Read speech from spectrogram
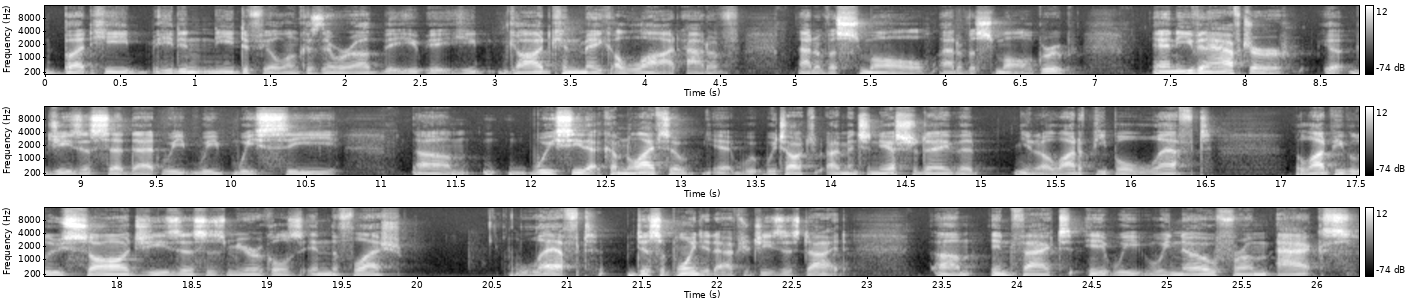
but he he didn't need to feel alone because there were other, he, he God can make a lot out of out of a small out of a small group and even after uh, Jesus said that, we we we see um, we see that come to life. So we talked. I mentioned yesterday that you know a lot of people left. A lot of people who saw Jesus' miracles in the flesh left disappointed after Jesus died. Um, in fact, it, we we know from Acts,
